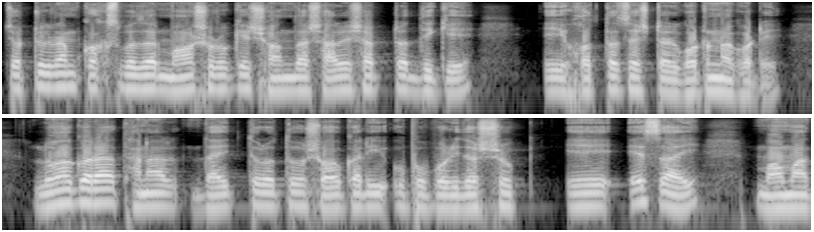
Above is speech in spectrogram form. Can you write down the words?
চট্টগ্রাম কক্সবাজার মহাসড়কে সন্ধ্যা সাড়ে সাতটার দিকে এই হত্যাচেষ্টার ঘটনা ঘটে। লোহাগড়া থানার দায়িত্বরত সহকারী উপপরিদর্শক A S I Mohammad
